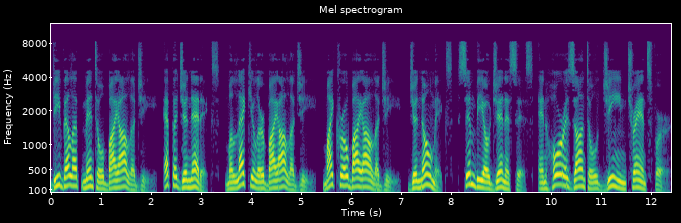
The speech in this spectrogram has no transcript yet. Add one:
developmental biology, epigenetics, molecular biology, microbiology, genomics, symbiogenesis, and horizontal gene transfer.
